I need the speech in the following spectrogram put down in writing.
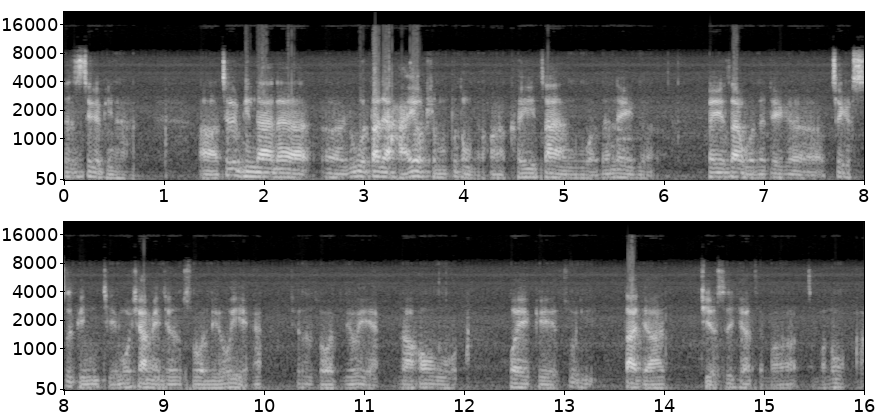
这是这个平台。啊，这个平台呢，呃，如果大家还有什么不懂的话，可以在我的那个。可以在我的这个这个视频节目下面，就是说留言，就是说留言，然后我会给助理大家解释一下怎么怎么弄啊。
